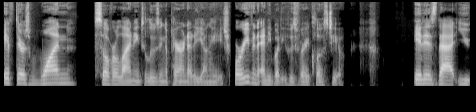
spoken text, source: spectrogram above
if there's one silver lining to losing a parent at a young age, or even anybody who's very close to you, it is that you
